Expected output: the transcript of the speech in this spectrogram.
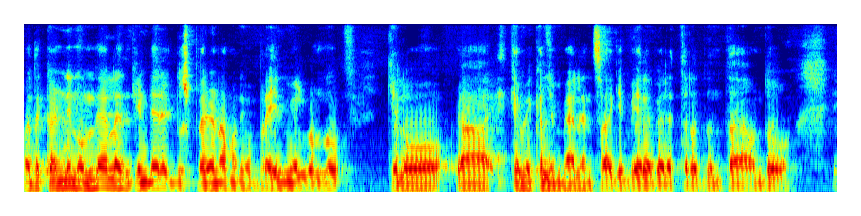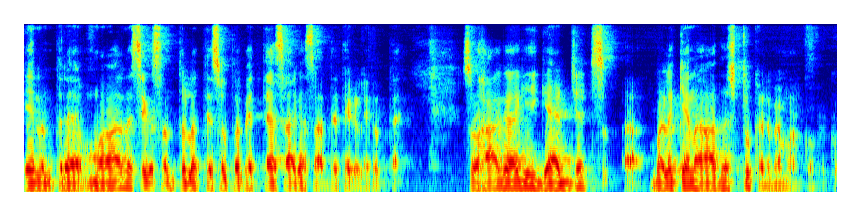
ಮತ್ತೆ ಕಣ್ಣಿನ ಒಂದೇ ಅಲ್ಲ, ಇದಕ್ಕೆ ಇಂಡೈರೆಕ್ಟ್ ದುಷ್ಪರಿಣಾಮ ನೀವು ಬ್ರೈನ್ ಮೇಲೂ ಕೆಲವು ಕೆಮಿಕಲ್ ಇಂಬ್ಯಾಲೆನ್ಸ್ ಆಗಿ ಬೇರೆ ಬೇರೆ ತರದಂತ ಒಂದು ಏನಂತಾರೆ, ಮಾನಸಿಕ ಸಂತುಲತೆ ಸ್ವಲ್ಪ ವ್ಯತ್ಯಾಸ ಆಗೋ ಸಾಧ್ಯತೆಗಳಿರುತ್ತೆ. ಸೊ ಹಾಗಾಗಿ ಗ್ಯಾಡ್ಜೆಟ್ಸ್ ಬಳಕೆನ ಆದಷ್ಟು ಕಡಿಮೆ ಮಾಡ್ಕೋಬೇಕು.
